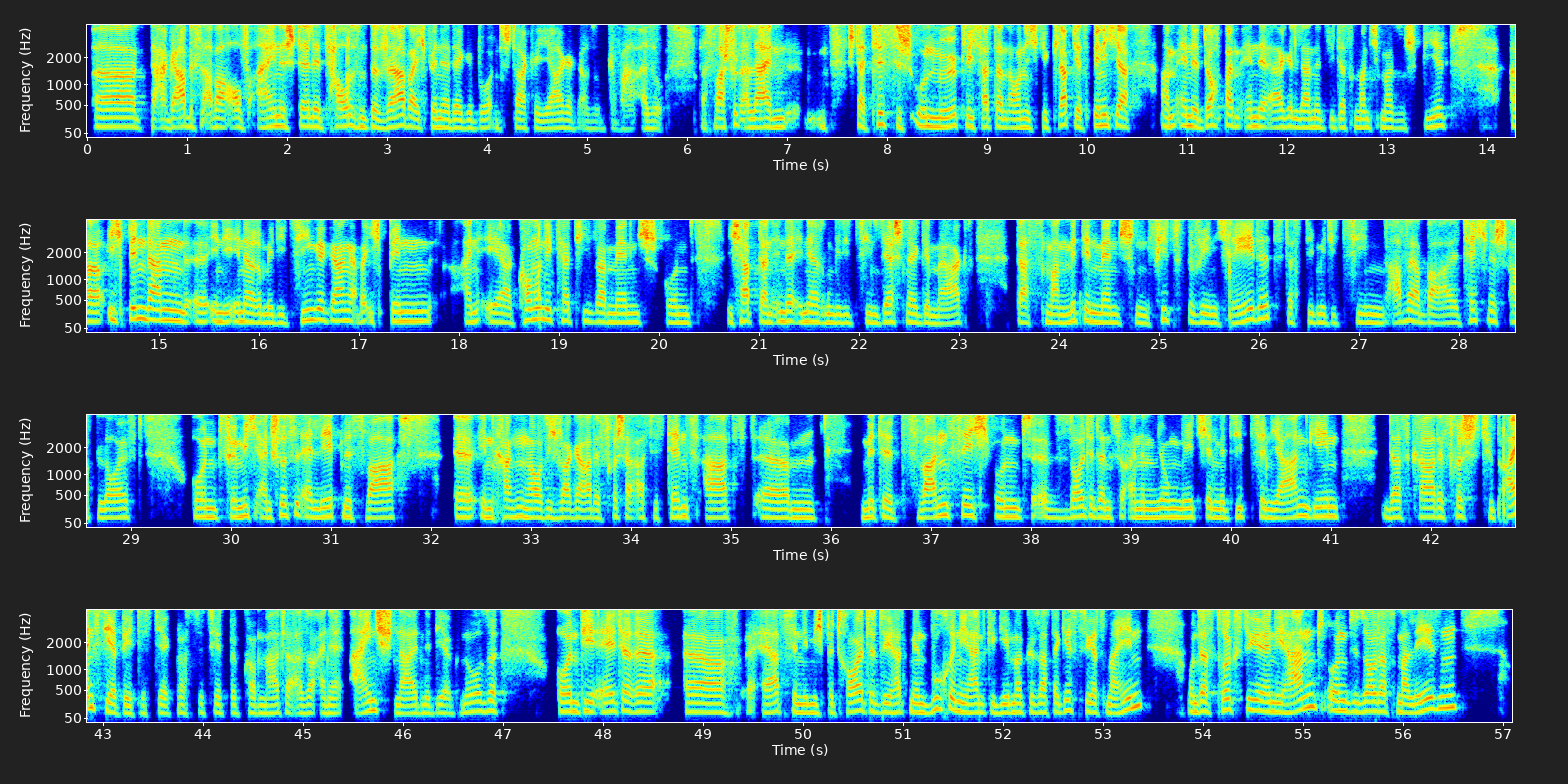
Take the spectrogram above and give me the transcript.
Äh, da gab es aber auf eine Stelle tausend Bewerber. Ich bin ja der geburtenstarke Jahrgang, also also das war schon allein äh, statistisch unmöglich, hat dann auch nicht geklappt. Jetzt bin ich ja am Ende doch beim NDR gelandet, wie das manchmal so spielt. Äh, ich bin dann äh, in die innere Medizin gegangen, aber ich bin ein eher kommunikativer Mensch und ich habe dann in der inneren Medizin sehr schnell gemerkt, dass man mit den Menschen viel zu wenig redet, dass die Medizin averbal, technisch abläuft und für mich ein Schlüsselerlebnis war äh, im Krankenhaus. Ich war gerade frischer Assistenzarzt. Ähm, Mitte 20 und äh, sollte dann zu einem jungen Mädchen mit 17 Jahren gehen, das gerade frisch Typ 1 Diabetes diagnostiziert bekommen hatte, also eine einschneidende Diagnose. Und die ältere äh, Ärztin, die mich betreute, die hat mir ein Buch in die Hand gegeben, hat gesagt, da gehst du jetzt mal hin und das drückst du ihr in die Hand und sie soll das mal lesen.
